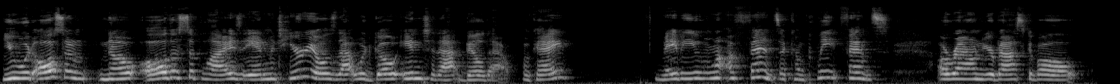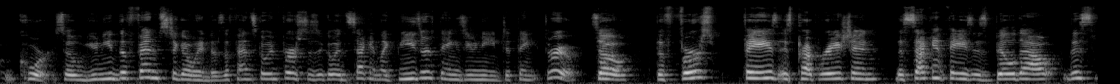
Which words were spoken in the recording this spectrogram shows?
You would also know all the supplies and materials that would go into that build out, okay? Maybe you want a fence, a complete fence around your basketball court. So you need the fence to go in. Does the fence go in first? Does it go in second? Like these are things you need to think through. So the first phase is preparation. The second phase is build out. This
